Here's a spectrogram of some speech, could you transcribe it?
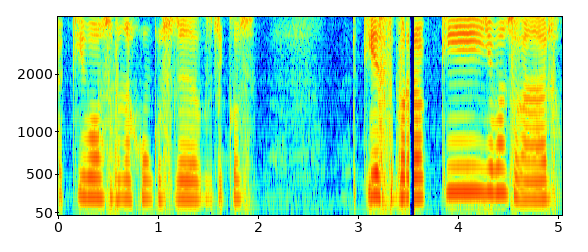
Aquí vamos a poner juncos eléctricos. Aquí está por aquí. Ya vamos a ganar.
